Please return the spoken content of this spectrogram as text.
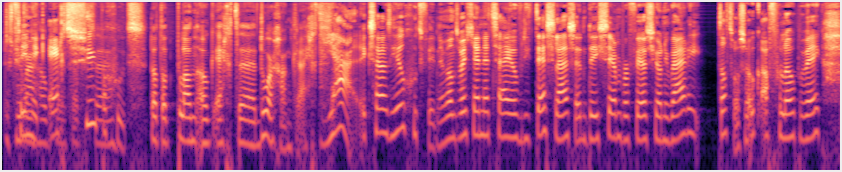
Dus vind ik echt dat, supergoed. Uh, dat dat plan ook echt uh, doorgang krijgt. Ja, ik zou het heel goed vinden. Want wat jij net zei over die Tesla's en december versus januari, dat was ook afgelopen week. Ah,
